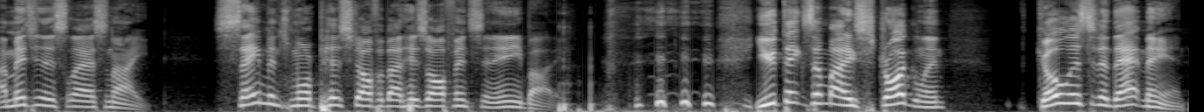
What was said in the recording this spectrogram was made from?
I mentioned this last night. Saban's more pissed off about his offense than anybody. you think somebody's struggling? Go listen to that man.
